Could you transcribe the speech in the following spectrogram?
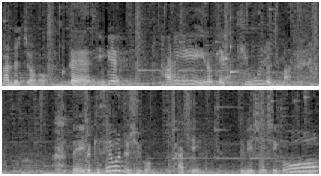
반대쪽 네 이게 다리 이렇게 기울여지면 안 돼요. 네 이렇게 세워주시고 다시 들이쉬시고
